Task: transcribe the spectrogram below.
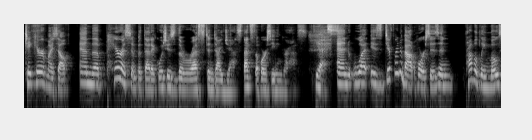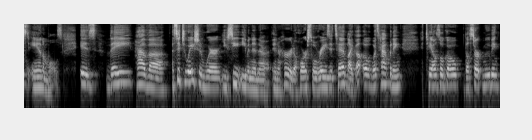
take care of myself and the parasympathetic, which is the rest and digest. That's the horse eating grass. Yes. And what is different about horses, and probably most animals is they have a, a, situation where you see even in a in a herd a horse will raise its head like uh-oh what's happening? Tails will go they'll start moving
